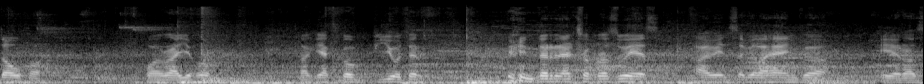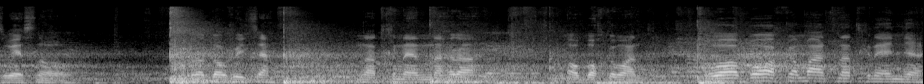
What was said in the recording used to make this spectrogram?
Довго. Пора його, так як комп'ютер, інтернет, щоб розвис, а він собі легенько і розвиснув. Продовжується натхненна гра обох команд. У обох команд натхнення,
